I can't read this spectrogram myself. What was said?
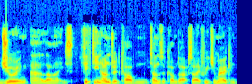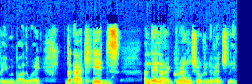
during our lives. 1,500 carbon tons of carbon dioxide for each American boomer, by the way. But our kids and then our grandchildren eventually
